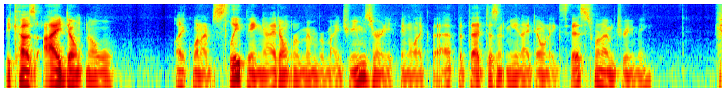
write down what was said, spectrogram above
Because I don't know, like when I'm sleeping, I don't remember my dreams or anything like that, but that doesn't mean I don't exist when I'm dreaming.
